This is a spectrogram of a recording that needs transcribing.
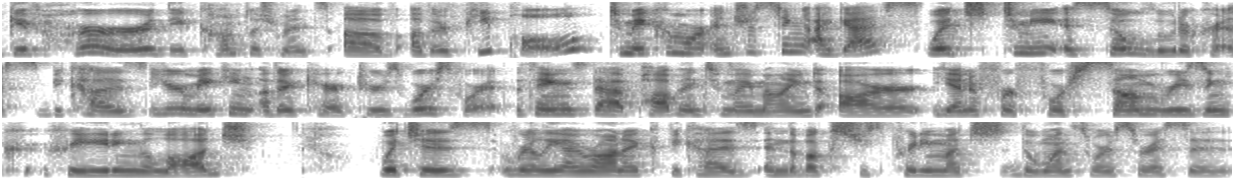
give her the accomplishments of other people to make her more interesting, I guess. Which to me is so ludicrous because you're making other characters worse for it. The things that pop into my mind are Yennefer for some reason creating the lodge which is really ironic because in the books she's pretty much the one sorceress uh,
